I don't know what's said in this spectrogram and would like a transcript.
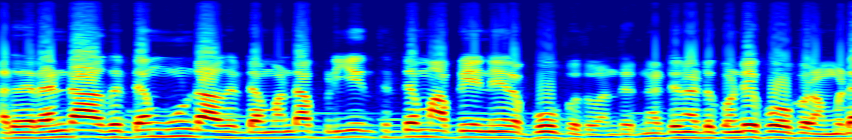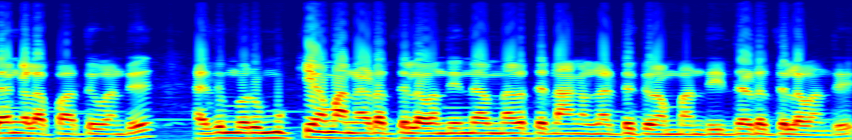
அது ரெண்டாவது திட்டம் மூன்றாவது திட்டம் வந்து அப்படியே திட்டமாக அப்படியே நேராக போகுது வந்து. நட்டு நட்டு கொண்டே போகிறோம் இடங்களை பார்த்து வந்து. அது ஒரு முக்கியமான இடத்துல வந்து இந்த மரத்தை நாங்கள் நட்டுக்கிறோம் வந்து இந்த இடத்துல வந்து.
